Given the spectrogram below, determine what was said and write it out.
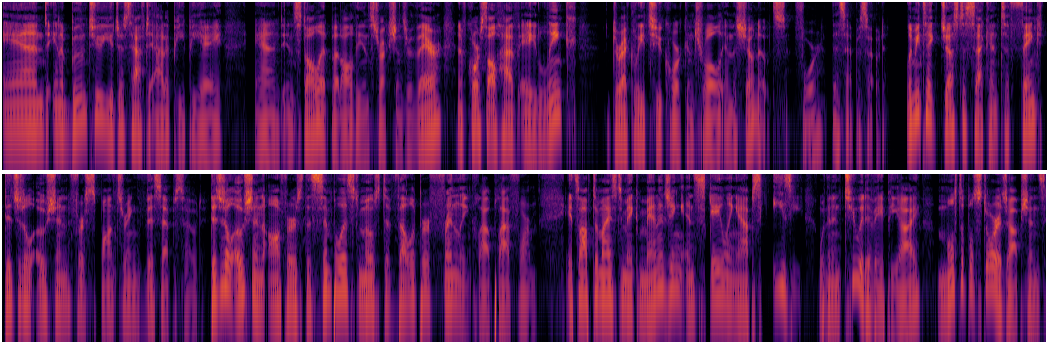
And in Ubuntu, you just have to add a PPA and install it, but all the instructions are there. And of course, I'll have a link directly to Core Control in the show notes for this episode. Let me take just a second to thank DigitalOcean for sponsoring this episode. DigitalOcean offers the simplest, most developer friendly cloud platform. It's optimized to make managing and scaling apps easy with an intuitive API, multiple storage options,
